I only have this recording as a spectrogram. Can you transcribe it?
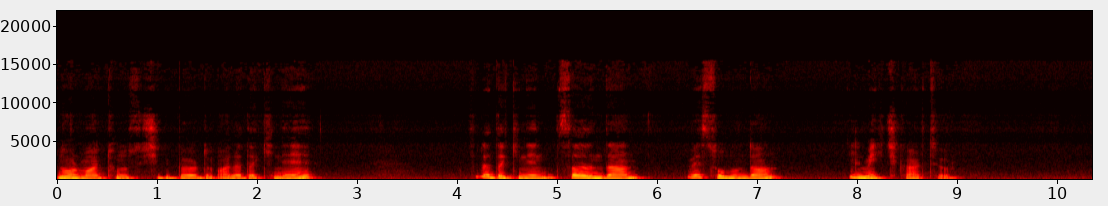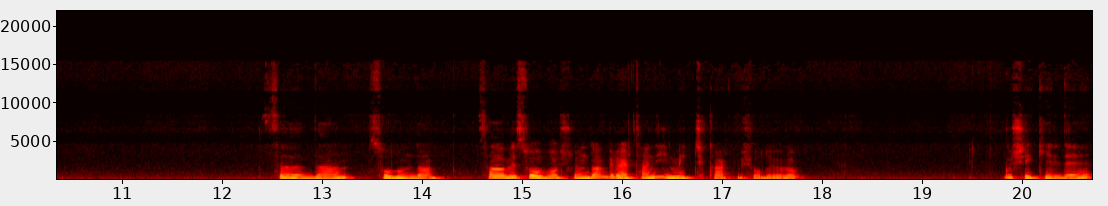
normal tunus işi gibi ördüm aradakini. Sıradakinin sağından ve solundan ilmek çıkartıyorum. Sağından, solundan, sağ ve sol boşluğundan birer tane ilmek çıkartmış oluyorum bu şekilde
